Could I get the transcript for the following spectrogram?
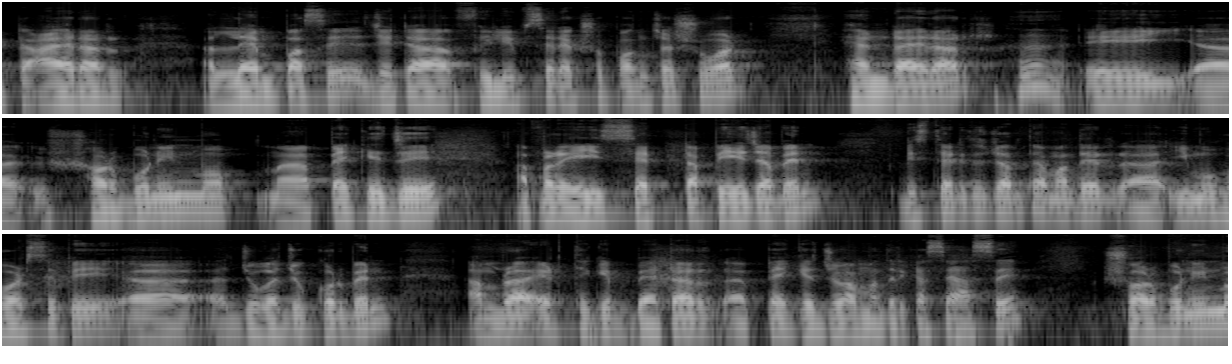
একটা আয়রার ল্যাম্প আছে যেটা ফিলিপসের একশো পঞ্চাশ ওয়াট হ্যান্ডায়রার হ্যাঁ এই সর্বনিম্ন প্যাকেজে আপনারা এই সেটটা পেয়ে যাবেন। বিস্তারিত জানতে আমাদের ইমো হোয়াটসঅ্যাপে যোগাযোগ করবেন। আমরা এর থেকে বেটার প্যাকেজও আমাদের কাছে আছে। সর্বনিম্ন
